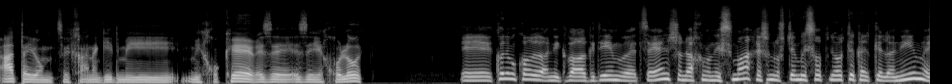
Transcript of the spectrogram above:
את היום צריכה נגיד מחוקר, איזה, איזה יכולות קודם כל, אני כבר אקדים ואציין שאנחנו נשמח, יש לנו שתי משרות פניות לכלכלנים, אה,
